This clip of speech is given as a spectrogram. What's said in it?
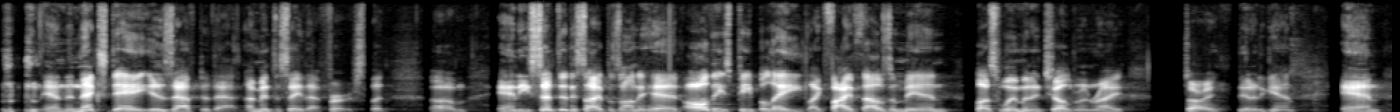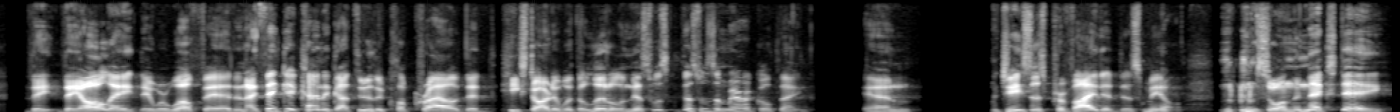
and the next day is after that. I meant to say that first, but um, and he sent the disciples on ahead. All these people ate, like 5,000 men plus women and children, right? Sorry, did it again and they they all ate they were well fed and i think it kind of got through the crowd that he started with a little and this was this was a miracle thing and jesus provided this meal so on the next day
